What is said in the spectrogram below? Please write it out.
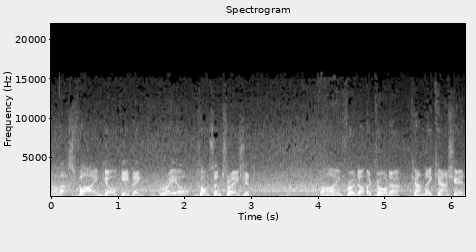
Well, that's fine goalkeeping. Real concentration. Behind for another corner. Can they cash in?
